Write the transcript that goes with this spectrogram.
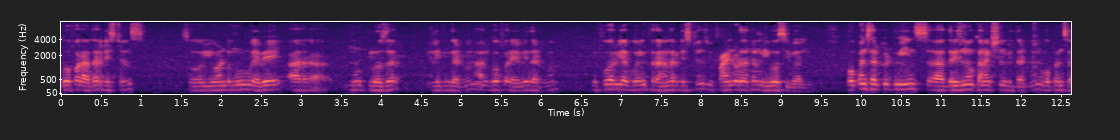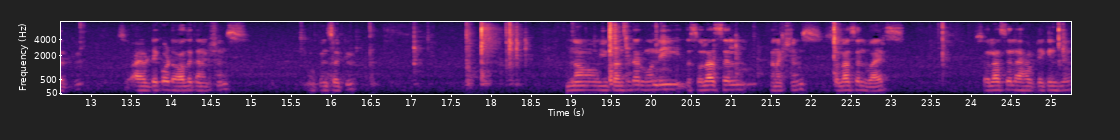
Go for other distance. So you want to move away or uh, move closer anything that one. I'll go for away that one. Before we are going for another distance you find out that one voc value. Open circuit means uh, there is no connection with that one open circuit. So i will take out all the connections. Open circuit now you consider only the solar cell connections solar cell wires. Solar cell i have taken here.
